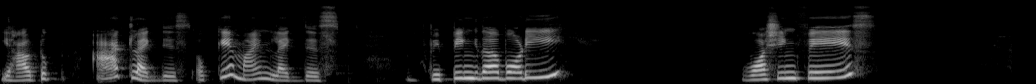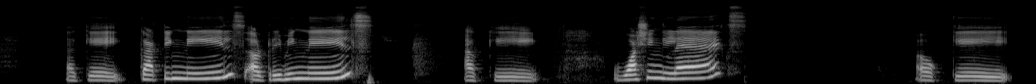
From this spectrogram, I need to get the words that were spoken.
You have to act like this. Okay. Mime like this. Whipping the body. Washing face. Okay. Cutting nails or trimming nails. Okay. Washing legs. Okay.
